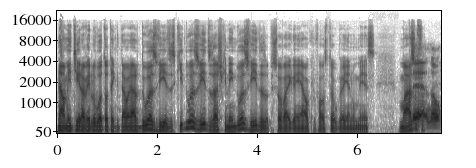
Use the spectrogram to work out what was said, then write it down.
Não, mentira, a Velu botou tem que trabalhar duas vidas. Que duas vidas? Acho que nem duas vidas a pessoa vai ganhar o que o Faustão ganha no mês. Mas é, o, não.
